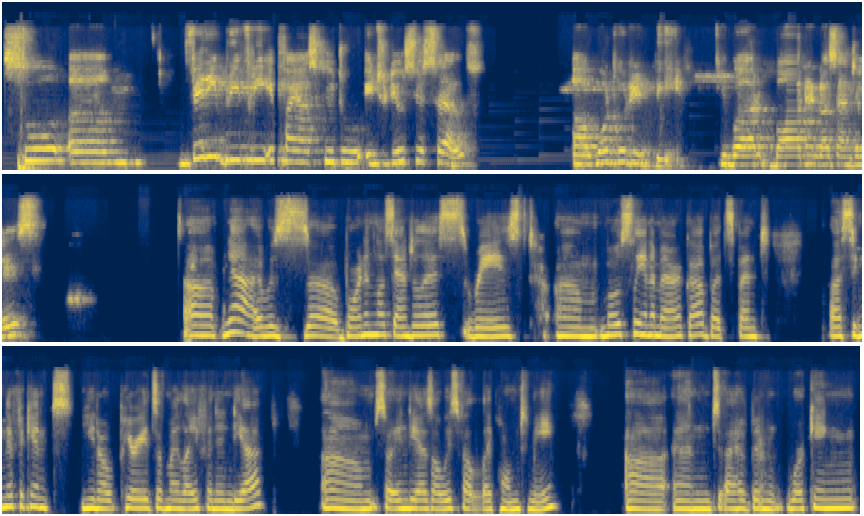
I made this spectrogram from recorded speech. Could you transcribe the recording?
So, um, very briefly, if I ask you to introduce yourself, uh, what would it be? You were born in Los Angeles? Uh, yeah, I was uh, born in Los Angeles, raised um, mostly in America, but spent significant, you know, periods of my life in India. Um, so India has always felt like home to me. Uh, and I have been working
